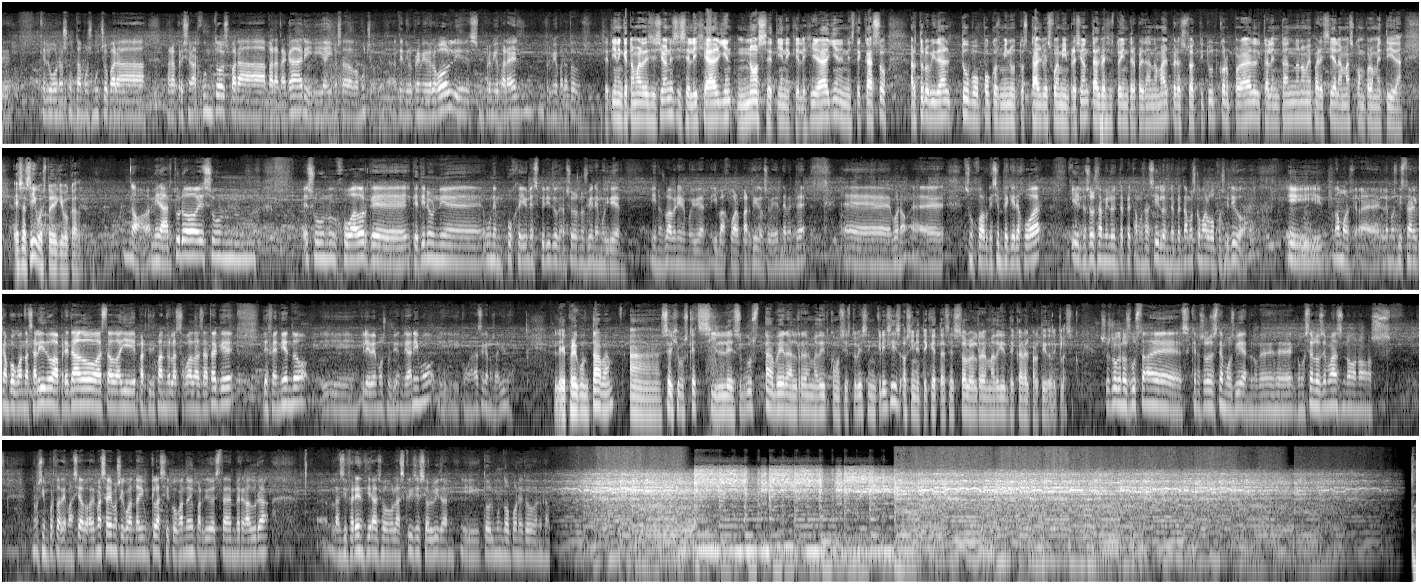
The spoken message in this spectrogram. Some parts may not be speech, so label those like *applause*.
que luego nos juntamos mucho para, para presionar juntos, para, para, atacar y ahí nos ha dado mucho. Ha tenido el premio del gol y es un premio para él, un premio para todos. Se tienen que tomar decisiones y se elige a alguien, no se tiene que elegir a alguien. En este caso, Arturo Vidal tuvo pocos minutos, tal vez fue mi impresión, tal vez estoy interpretando mal, pero su actitud corporal calentando no me parecía la más comprometida. ¿Es así o estoy equivocado? No, mira, Arturo es un es un jugador que, tiene un, eh, un, empuje y un espíritu que a nosotros nos viene muy bien y nos va a venir muy bien y va a jugar partidos, evidentemente. Eh, bueno, eh, es un jugador que siempre quiere jugar y nosotros también lo interpretamos así, lo interpretamos como algo positivo. Y vamos, lo hemos visto en el campo cuando ha salido, ha apretado, ha estado allí participando en las jugadas de ataque, defendiendo y, y le vemos muy bien de ánimo y con ganas de que nos ayude. Le preguntaba a Sergio Busquets si les gusta ver al Real Madrid como si estuviese en crisis o sin etiquetas, es solo el Real Madrid de cara al partido del Clásico. Eso es lo que nos gusta, es que nosotros estemos bien, lo que, eh, como sean los demás no nos, nos importa demasiado. Además sabemos que cuando hay un clásico, cuando hay un partido de esta envergadura, las diferencias o las crisis se olvidan y todo el mundo pone todo en el.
